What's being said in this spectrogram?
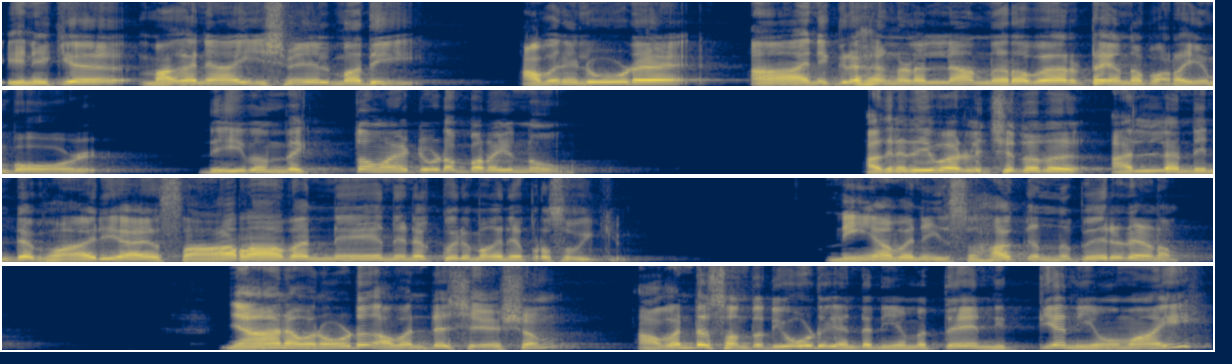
എനിക്ക് മകനായി ഇസ്മയിൽ മതി അവനിലൂടെ ആ അനുഗ്രഹങ്ങളെല്ലാം നിറവേറട്ടെ എന്ന് പറയുമ്പോൾ ദൈവം വ്യക്തമായിട്ട് ഇവിടെ പറയുന്നു അതിന് ദൈവം അരളിച്ചത് അല്ല നിന്റെ ഭാര്യയായ സാറാ തന്നെ നിനക്കൊരു മകനെ പ്രസവിക്കും. നീ അവന് ഇസഹാക്ക് എന്ന് പേരിടേണം. ഞാൻ അവനോട് അവന്റെ ശേഷം അവന്റെ സന്തതിയോട് എന്റെ നിയമത്തെ നിത്യ നിയമമായി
